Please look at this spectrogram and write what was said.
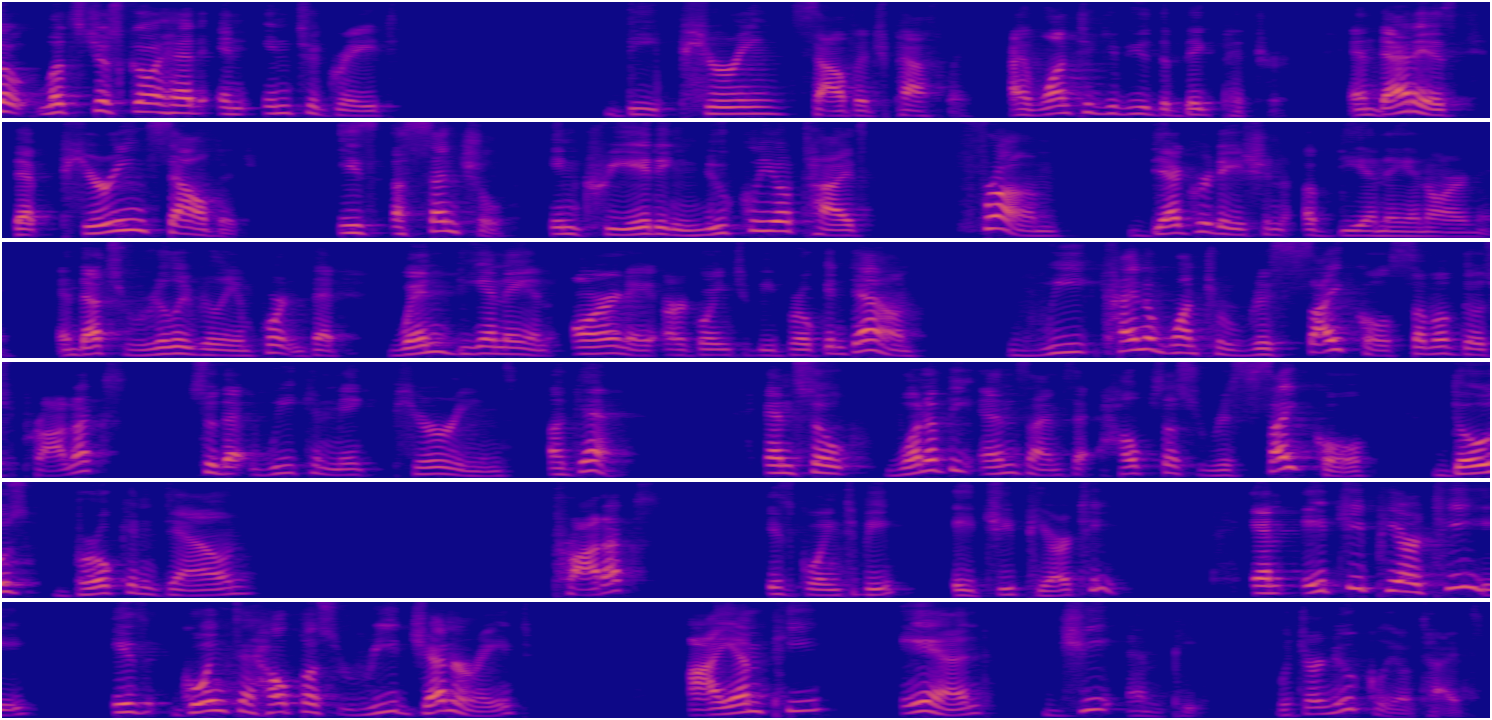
So let's just go ahead and integrate the purine salvage pathway. I want to give you the big picture, and that is that purine salvage is essential in creating nucleotides from degradation of DNA and RNA. And that's really, really important that when DNA and RNA are going to be broken down, we kind of want to recycle some of those products so that we can make purines again. And so, one of the enzymes that helps us recycle those broken down products is going to be HGPRT. And HGPRT is going to help us regenerate IMP and GMP, which are nucleotides.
